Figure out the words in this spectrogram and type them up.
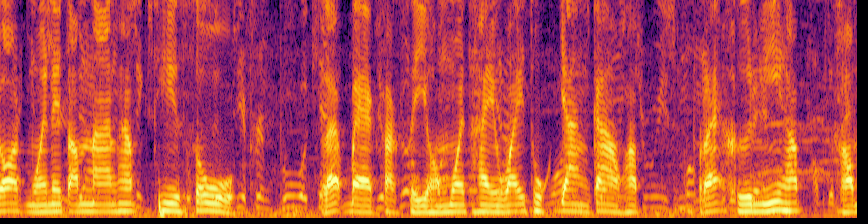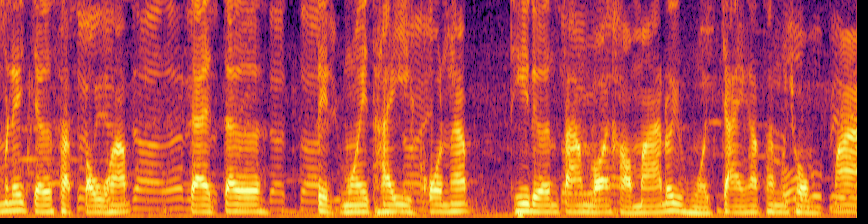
ยอดมวยในตำนานครับที่สู้ และแบกศักดิ์ศรีของมวยไทยไว้ทุกย่างก้าวครับ และคืนนี้ครับ เขาไม่ได้เจอศัตรูครับ แต่เจอสิทธิ์มวยไทยอีกคนครับ ที่เดินตามรอยเขามาด้วยหัวใจครับท่านผู้ชมมา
